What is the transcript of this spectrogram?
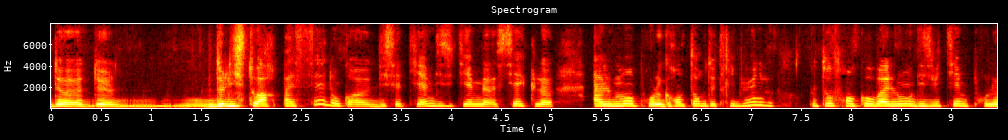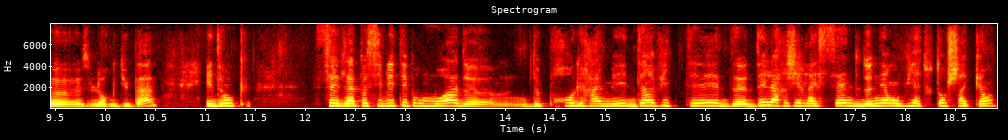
de, de, l'histoire passée, donc euh, 17e, 18e siècle allemand pour le grand orgue de tribune, plutôt franco-wallon, 18e pour l'orgue du bas. Et donc, c'est la possibilité pour moi de, de programmer, d'inviter, d'élargir la scène, de donner envie à tout un chacun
